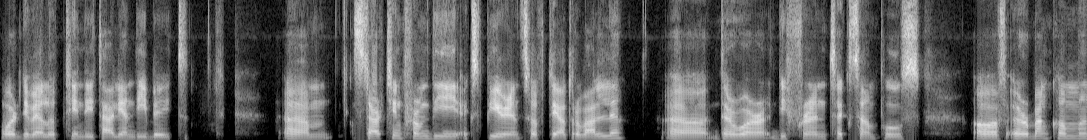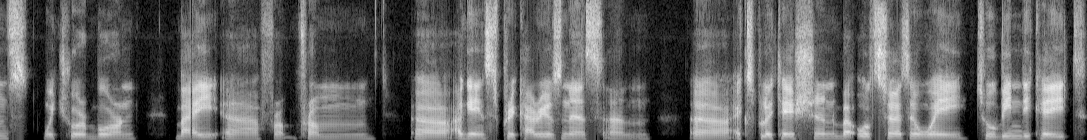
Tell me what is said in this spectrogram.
were developed in the Italian debate. Um, starting from the experience of Teatro Valle, uh, there were different examples of urban commons which were born by uh, from from uh, against precariousness and uh, exploitation, but also as a way to vindicate,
